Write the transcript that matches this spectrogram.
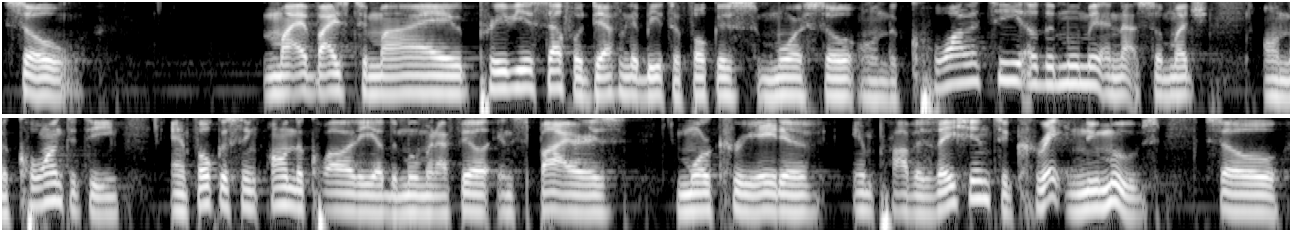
So my advice to my previous self would definitely be to focus more so on the quality of the movement and not so much on the quantity. And focusing on the quality of the movement, I feel inspires more creative improvisation to create new moves. So,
